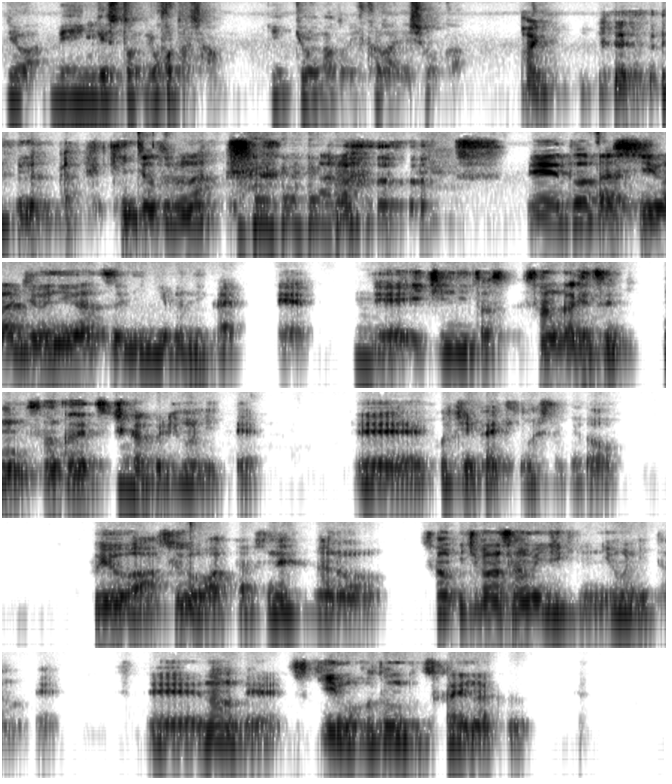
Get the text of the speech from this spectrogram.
では、メインゲストの横田さん、近況などいかがでしょうか。はい。なんか緊張するな。あの、えっと、私は12月に日本に帰って、うん、1、2と3ヶ月に、ん ?3 ヶ月近く日本に行って、うん、えー、こっちに帰ってきましたけど、冬はすぐ終わったですね。あの、一番寒い時期に日本にいたので、えー、なので、スキーもほとんど使えなく、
